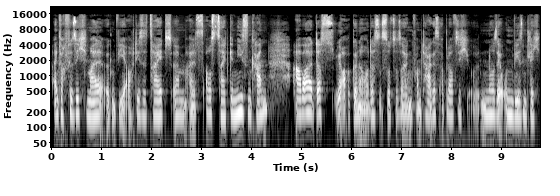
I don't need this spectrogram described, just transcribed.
einfach für sich mal irgendwie auch diese Zeit ähm, als Auszeit genießen kann. Aber das, ja, genau, das ist sozusagen vom Tagesablauf sich nur sehr unwesentlich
